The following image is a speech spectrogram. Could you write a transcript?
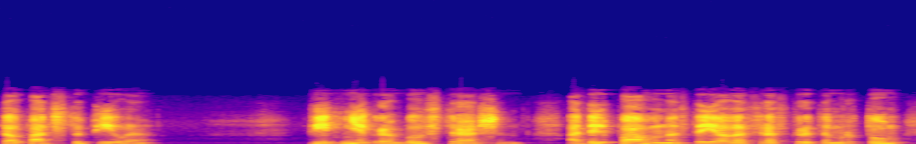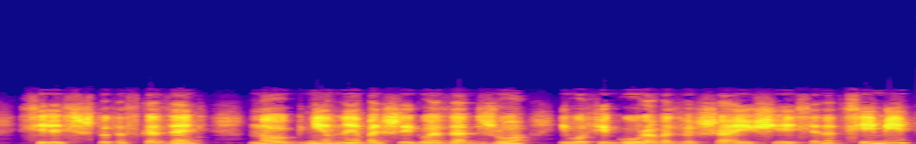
Толпа отступила. Вид негра был страшен. Адель Павловна стояла с раскрытым ртом, силясь что-то сказать, но гневные большие глаза Джо, его фигура, возвышающаяся над всеми,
